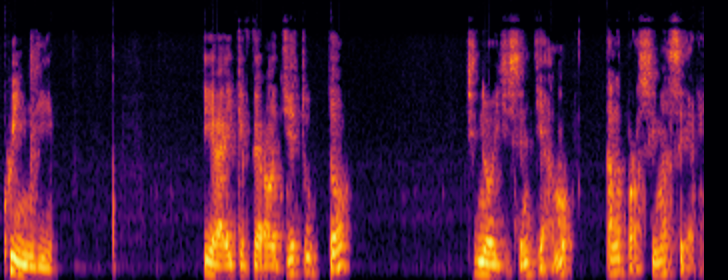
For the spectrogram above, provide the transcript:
Quindi direi che per oggi è tutto, noi ci sentiamo alla prossima serie.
